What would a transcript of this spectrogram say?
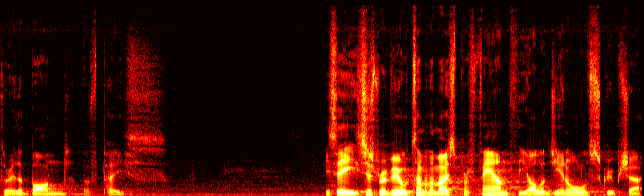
through the bond of peace. You see, he's just revealed some of the most profound theology in all of Scripture,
